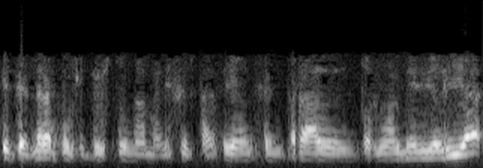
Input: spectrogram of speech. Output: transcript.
que tendrá, por supuesto, una manifestación central en torno al mediodía,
